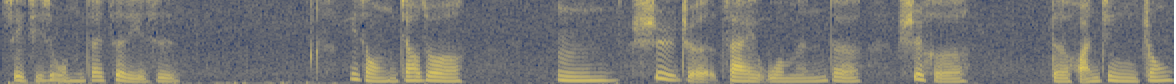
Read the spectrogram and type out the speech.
所以其实我们在这里是一种叫做嗯，试着在我们的适合的环境中。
